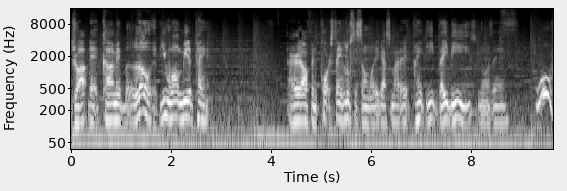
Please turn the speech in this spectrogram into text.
Drop that comment below if you want me to paint it. I heard off in Port St. Lucie somewhere they got somebody that paint these babies. You know what I'm saying? Woo.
